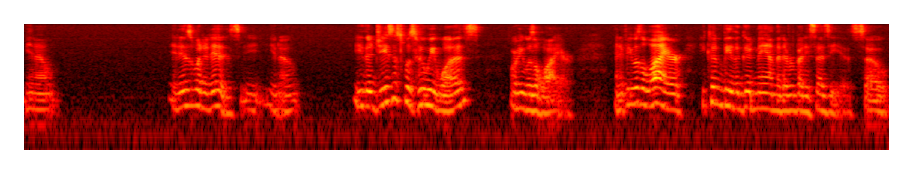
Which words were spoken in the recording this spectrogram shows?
you know, it is what it is. You, you know, either Jesus was who he was, or he was a liar. And if he was a liar, he couldn't be the good man that everybody says he is. So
